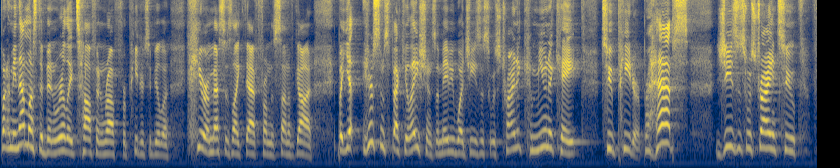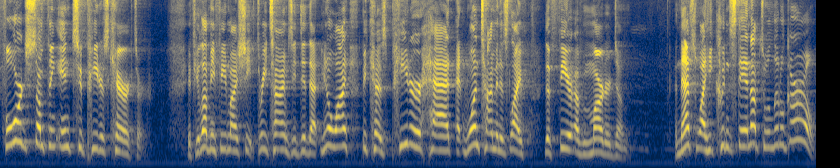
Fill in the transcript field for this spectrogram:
But I mean, that must have been really tough and rough for Peter to be able to hear a message like that from the Son of God. But yet, here's some speculations of maybe what Jesus was trying to communicate to Peter. Perhaps Jesus was trying to forge something into Peter's character. If you love me, feed my sheep. Three times he did that. You know why? Because Peter had, at one time in his life, the fear of martyrdom. And that's why he couldn't stand up to a little girl.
